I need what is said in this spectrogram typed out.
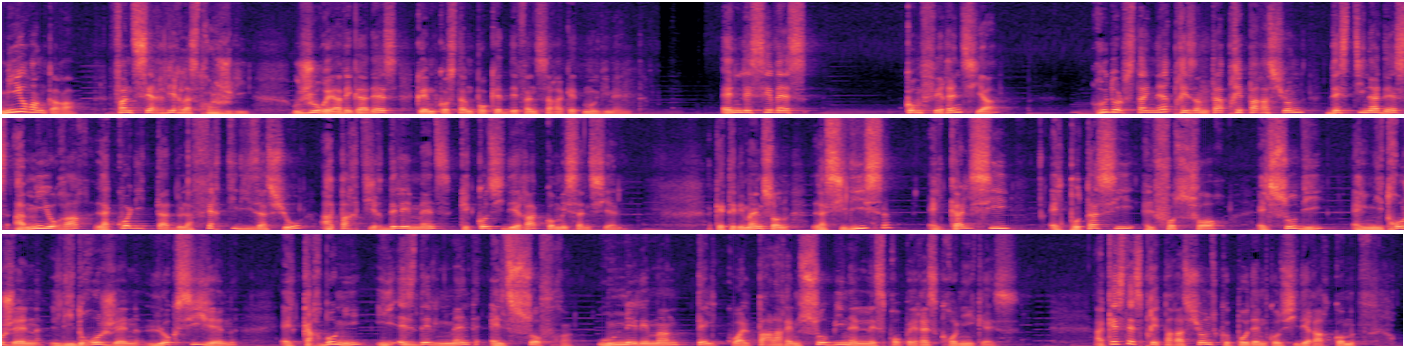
Millor encara, fan servir l'astrologia. Us jure, a vegades que em costa un poquet defensar aquest moviment. En les seves conferències, Rudolf Steiner presenta preparacions destinades a millorar la qualitat de la fertilizació a partir d'elements que considera com essencials. Aquests elements són la silice, el calci, el potassi, el fòsfor, el sodi, el nitrogen, l'hidrogen, l'oxigène, el carboni i esdeveniment el sofre, un element tel qual parlarem sovint en les properes cròniques. Aquestes preparacions que podem considerar com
